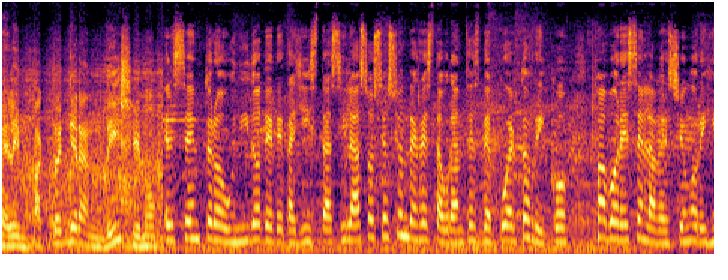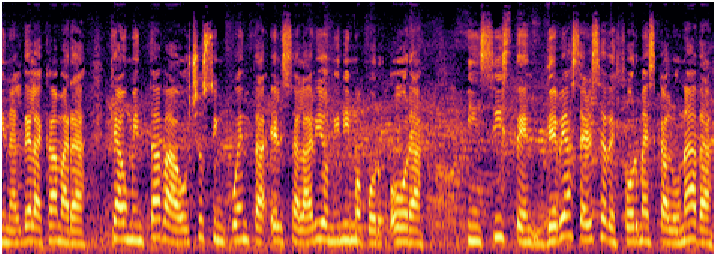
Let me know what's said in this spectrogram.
El impacto es grandísimo. El Centro Unido de Detallistas y la Asociación de Restaurantes de Puerto Rico favorecen en la versión original de la Cámara, que aumentaba a 8.50 el salario mínimo por hora. Insisten, debe hacerse de forma escalonada,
